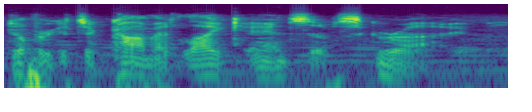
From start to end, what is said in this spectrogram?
Don't forget to comment, like, and subscribe.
